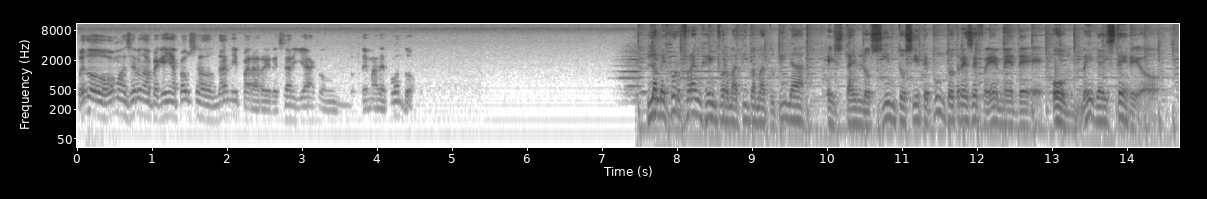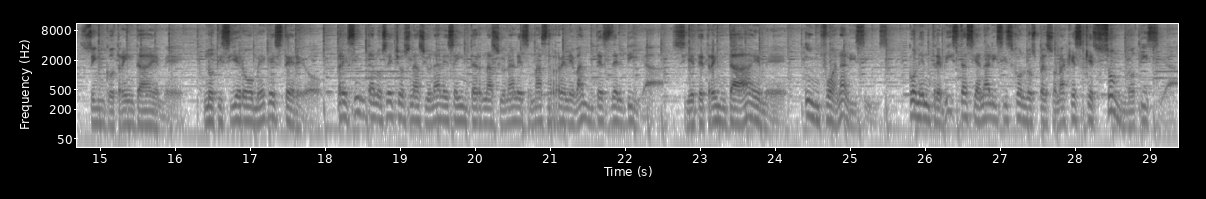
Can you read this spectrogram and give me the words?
Bueno, vamos a hacer una pequeña pausa, don Dani, para regresar ya con los temas de fondo. La mejor franja informativa matutina está en los 107.3 FM de Omega Estéreo. 5.30 AM. Noticiero Omega Estéreo. Presenta los hechos nacionales e internacionales más relevantes del día. 7.30 AM. Infoanálisis. Con entrevistas y análisis con los personajes que son noticia.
